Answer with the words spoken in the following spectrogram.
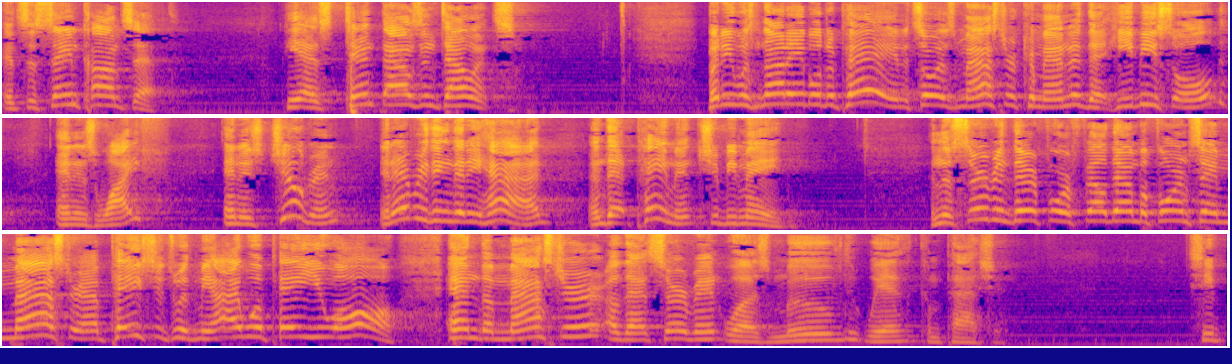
It's the same concept. He has 10,000 talents. But he was not able to pay, and so his master commanded that he be sold, and his wife, and his children, and everything that he had, and that payment should be made. And the servant therefore fell down before him, saying, Master, have patience with me, I will pay you all. And the master of that servant was moved with compassion. See,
